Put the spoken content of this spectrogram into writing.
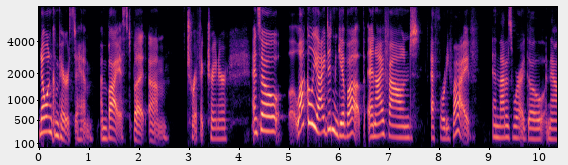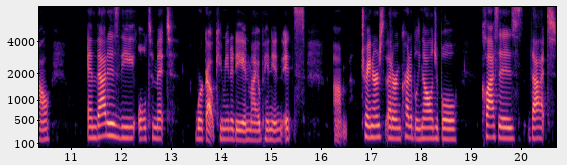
no one compares to him. I'm biased, but um, terrific trainer. And so, uh, luckily, I didn't give up and I found F45. And that is where I go now. And that is the ultimate workout community, in my opinion. It's um, trainers that are incredibly knowledgeable, classes that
